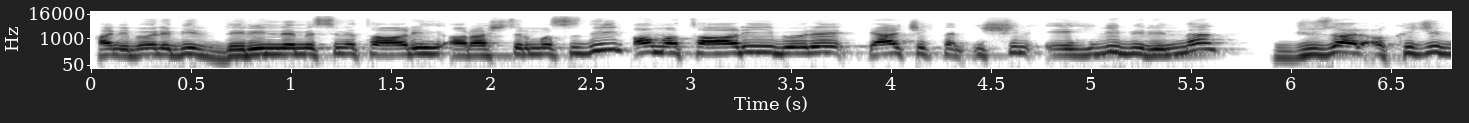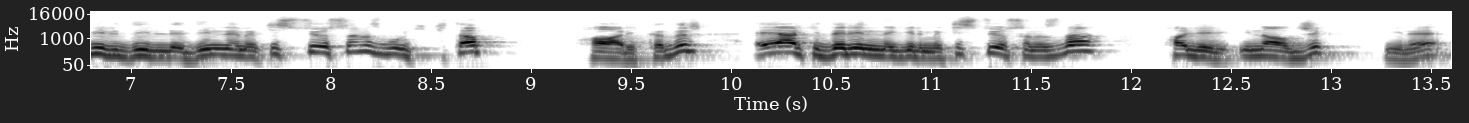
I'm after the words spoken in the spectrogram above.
Hani böyle bir derinlemesine tarih araştırması değil ama tarihi böyle gerçekten işin ehli birinden güzel akıcı bir dille dinlemek istiyorsanız bu iki kitap harikadır. Eğer ki derinine girmek istiyorsanız da Halil İnalcık yine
